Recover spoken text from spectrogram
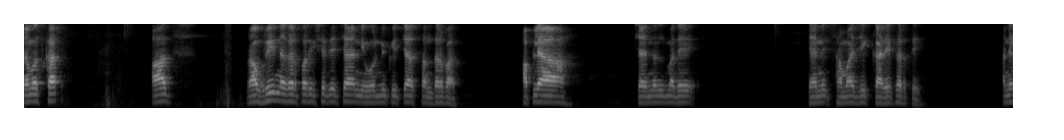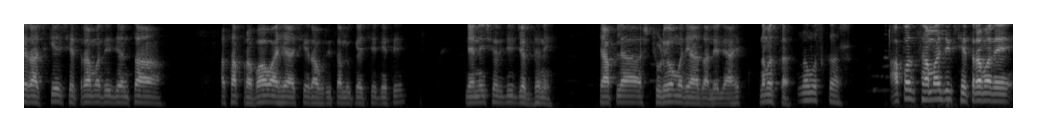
नमस्कार. आज राहुरी नगर परिषदेच्या निवडणुकीच्या संदर्भात आपल्या चॅनलमध्ये याने सामाजिक कार्यकर्ते आणि राजकीय क्षेत्रामध्ये ज्यांचा असा प्रभाव आहे असे राहुरी तालुक्याचे नेते ज्ञानेश्वरजी जगधने हे आपल्या स्टुडिओमध्ये आज आलेले आहेत. नमस्कार. नमस्कार. आपण सामाजिक क्षेत्रामध्ये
